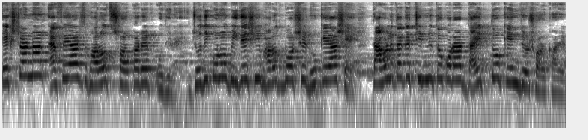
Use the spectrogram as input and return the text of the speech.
এক্সটার্নাল অ্যাফেয়ার্স ভারত সরকারের অধীনে। যদি কোনো বিদেশি ভারতবর্ষে ঢুকে আসে, তাহলে তাকে চিহ্নিত করার দায়িত্ব কেন্দ্রীয় সরকারের।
